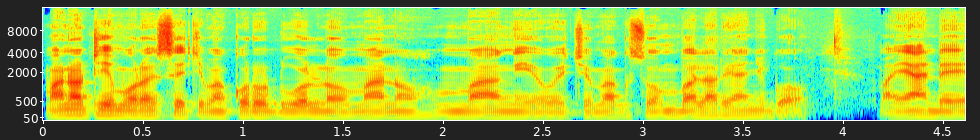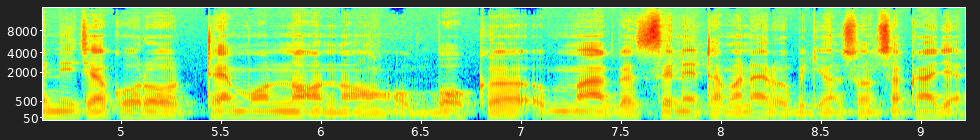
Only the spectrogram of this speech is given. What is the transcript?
Mano timore seche ma koro duolno mano ma ng'iyo weche mag somb mbalarianygo ma yande ni cha koro temo nono obok mag seneta ma Nairobi Johnson Sakaja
